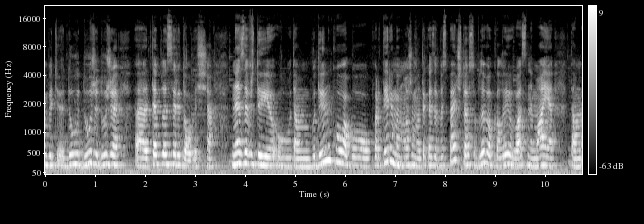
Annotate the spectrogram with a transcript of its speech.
бути дуже-дуже тепле середовище. Не завжди у там, будинку або у квартирі ми можемо таке забезпечити, особливо коли у вас немає там,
